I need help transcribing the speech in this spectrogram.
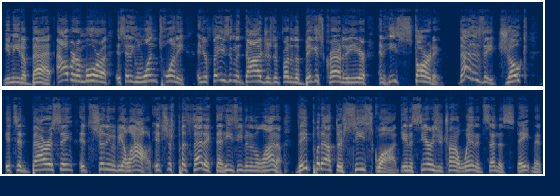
You need a bat. Albert Almora is hitting 120, and you're facing the Dodgers in front of the biggest crowd of the year, and he's starting. That is a joke. It's embarrassing. It shouldn't even be allowed. It's just pathetic that he's even in the lineup. They put out their C squad in a series you're trying to win and send a statement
